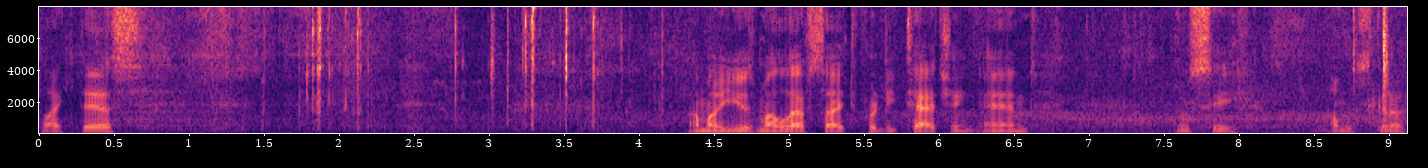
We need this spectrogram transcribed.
like this, I'm gonna use my left side for detaching and let's see, I'm just gonna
